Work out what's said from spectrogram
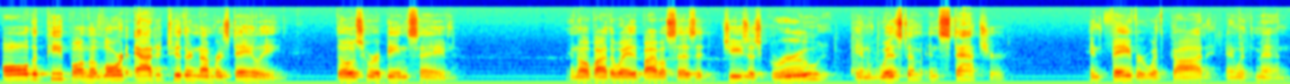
all the people and the Lord added to their numbers daily those who were being saved. And oh by the way the Bible says that Jesus grew in wisdom and stature in favor with God and with men.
